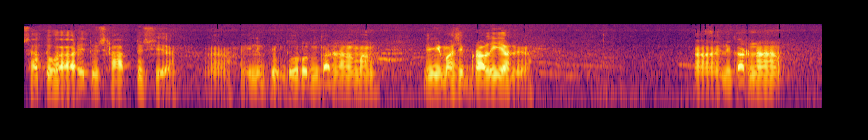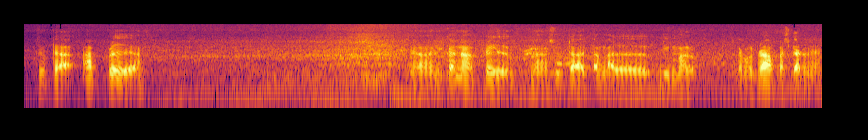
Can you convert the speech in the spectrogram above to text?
satu hari itu 100 ya. Nah ini belum turun karena memang ini masih peralihan ya. Nah ini karena sudah April ya. Ya ini kan April. Nah sudah tanggal 5 tanggal berapa sekarang ya?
